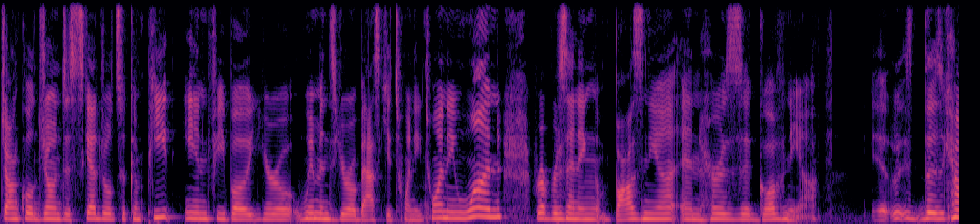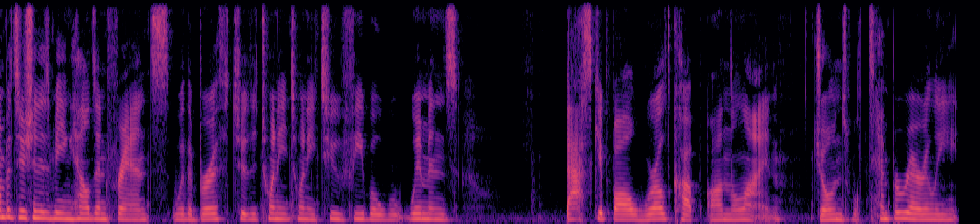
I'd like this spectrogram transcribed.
Jonquel Jones is scheduled to compete in FIBA Euro Women's Eurobasket 2021, representing Bosnia and Herzegovina. The competition is being held in France with a berth to the 2022 FIBA Women's Basketball World Cup on the line. Jones will temporarily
